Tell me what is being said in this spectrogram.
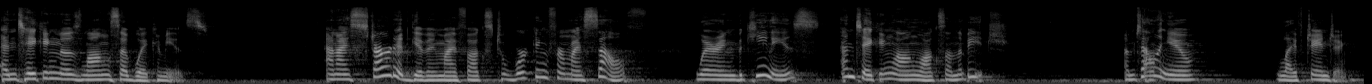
and taking those long subway commutes. And I started giving my fucks to working for myself, wearing bikinis, and taking long walks on the beach. I'm telling you, life changing.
